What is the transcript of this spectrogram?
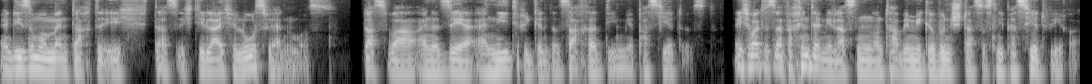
In diesem Moment dachte ich, dass ich die Leiche loswerden muss. Das war eine sehr erniedrigende Sache, die mir passiert ist. Ich wollte es einfach hinter mir lassen und habe mir gewünscht, dass es nie passiert wäre.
